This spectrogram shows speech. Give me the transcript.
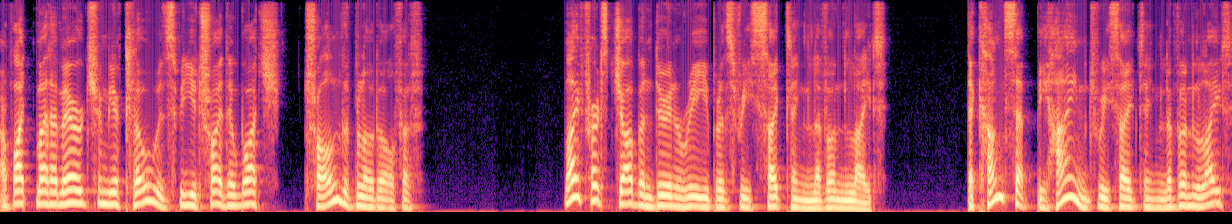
or what might emerge from your clothes when you try to wash troll the blood off it. My first job in Doonaree was recycling Lavun Light. The concept behind recycling Lavun Light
